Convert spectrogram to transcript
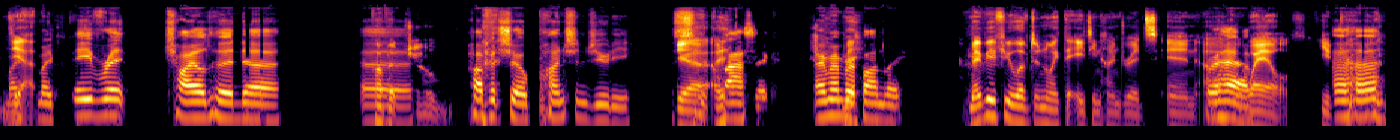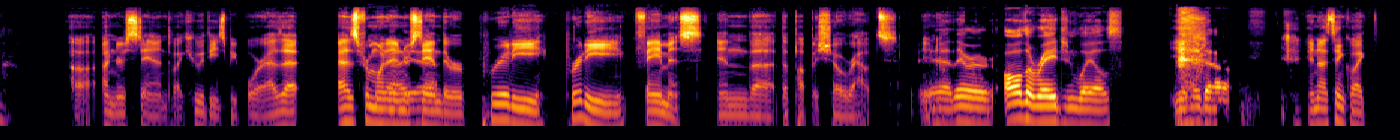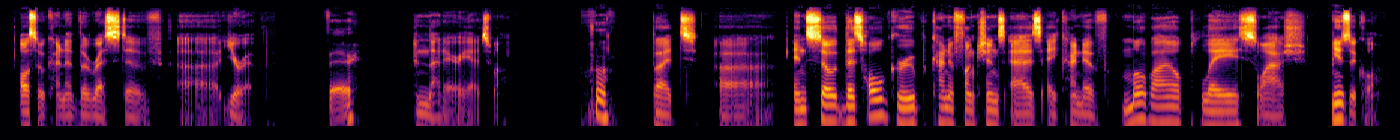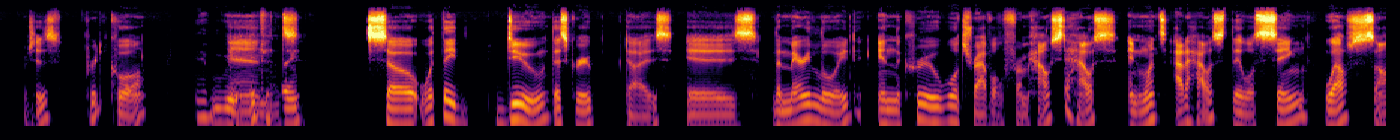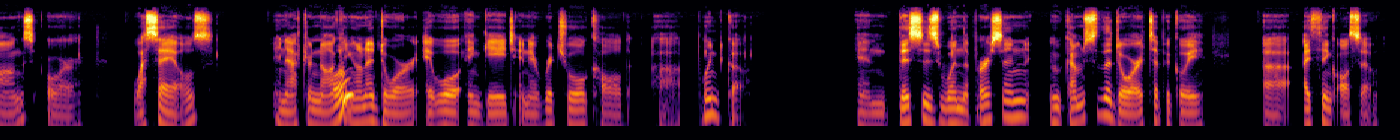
My yeah, my favorite childhood uh, uh, Puppet show. puppet show, Punch and Judy. Yeah, I- classic. I remember May- it fondly. maybe if you lived in like the 1800s in uh, Wales, you'd Uh-huh. probably uh, understand like who these people were. As a, as from what I Yeah, yeah. understand, they were pretty pretty famous in the the puppet show routes. Yeah, know? they were all the rage in Wales. No yeah, doubt. and I think like also kind of the rest of uh, Europe Fair. in that area as well. Huh. but uh and so this whole group kind of functions as a kind of mobile play slash musical which is pretty cool We- and Interesting. so what they do this group does is the Mary Lloyd and the crew will travel from house to house, and once at a house, they will sing Welsh songs or wassails. And after knocking What? on a door, it will engage in a ritual called uh, Pwnco. And this is when the person who comes to the door, typically, uh, I think also,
